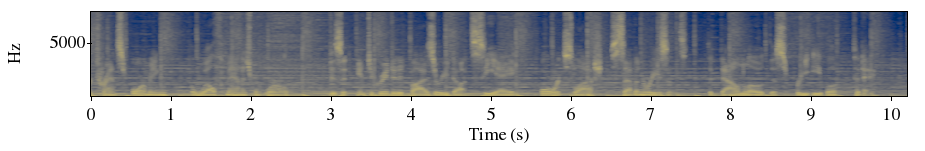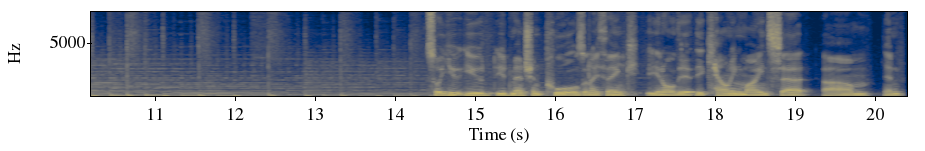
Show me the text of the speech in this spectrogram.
are transforming the wealth management world. Visit integratedadvisory.ca forward slash seven reasons to download this free ebook today. So you you you'd mentioned pools, and I think mm-hmm. you know the the accounting mindset, um, and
